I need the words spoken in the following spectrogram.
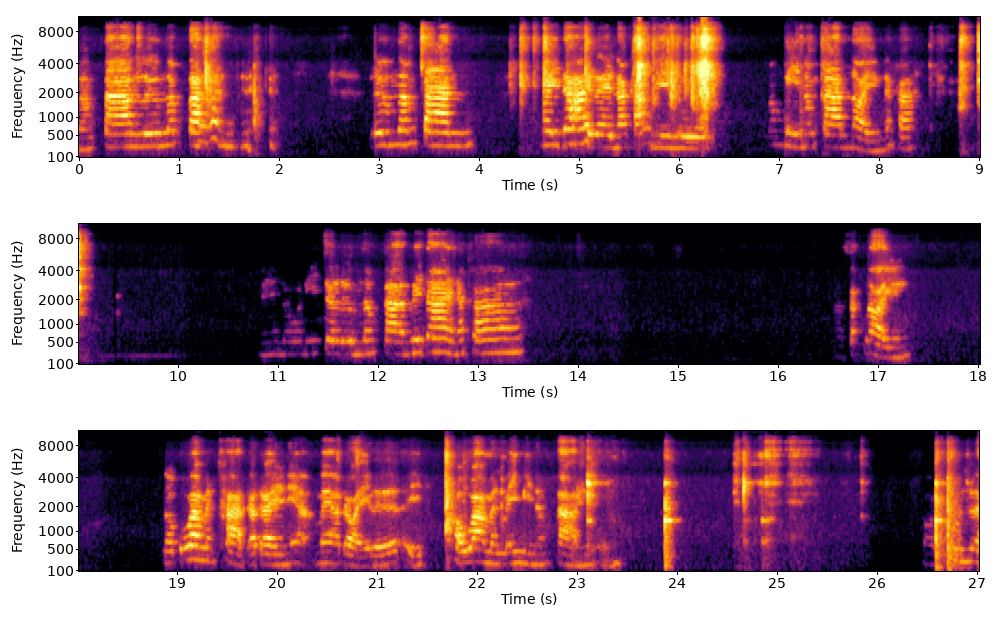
น้ำตาลลืมน้ำตาล ลืมน้ำตาลไม่ได้เลยนะคะ เมนูต้องมีน้ำตาลหน่อยนะคะ เมนูนี้จะลืมน้ำตาลไม่ได้นะคะสักหน่อย เราก็ว่ามันขาดอะไรเนี่ย ไม่อร่อยเลย เพราะว่ามันไม่มีน้ำตาลนี่เองขอบคุณห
